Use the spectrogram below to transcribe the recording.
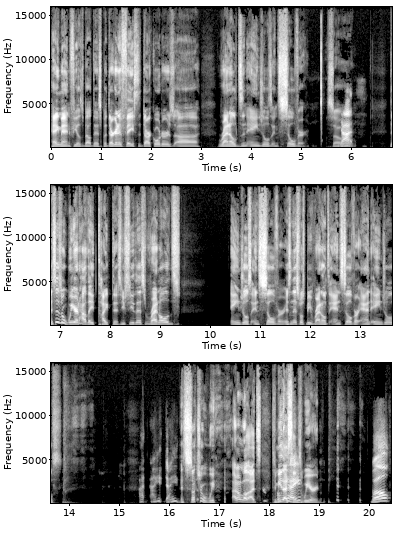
Hangman feels about this, but they're gonna face the Dark Order's uh, Reynolds and Angels and Silver. So Yes. this is a weird how they type this. You see this Reynolds, Angels, and Silver. Isn't this supposed to be Reynolds and Silver and Angels? I, I, I, It's such a weird. I don't know. That's to me that seems weird. well,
